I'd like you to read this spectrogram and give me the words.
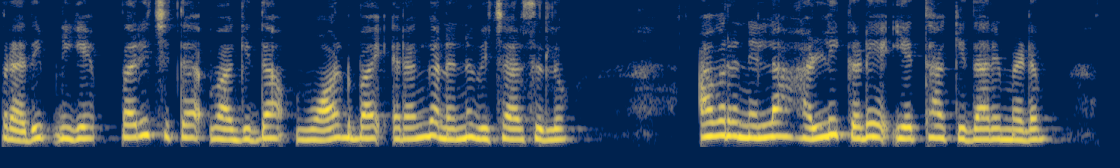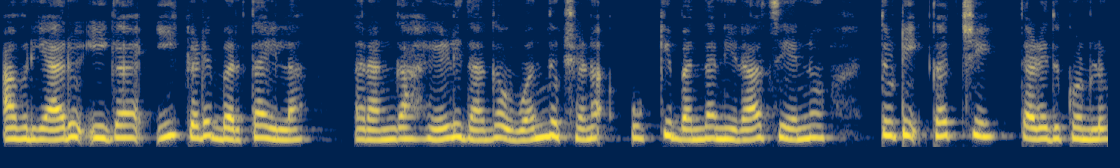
ಪ್ರದೀಪ್ನಿಗೆ ಪರಿಚಿತವಾಗಿದ್ದ ವಾರ್ಡ್ ಬಾಯ್ ರಂಗನನ್ನು ವಿಚಾರಿಸಿದ್ಲು. ಅವರನ್ನೆಲ್ಲ ಹಳ್ಳಿ ಕಡೆ ಎತ್ತಾಕಿದ್ದಾರೆ ಮೇಡಮ್ ಅವರು ಯಾರು ಈಗ ಈ ಕಡೆ ಬರ್ತಾ ಇಲ್ಲ. ರಂಗ ಹೇಳಿದಾಗ ಒಂದು ಕ್ಷಣ ಉಕ್ಕಿ ಬಂದ ನಿರಾಸೆಯನ್ನು ತುಟಿ ಕಚ್ಚಿ ತಡೆದುಕೊಂಡ್ಳು.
